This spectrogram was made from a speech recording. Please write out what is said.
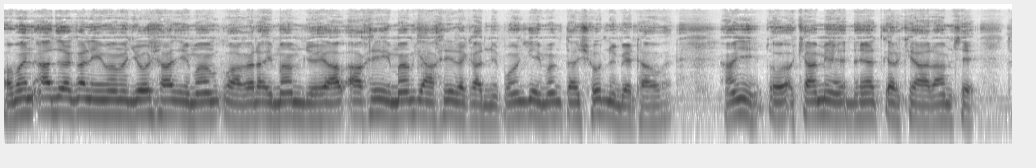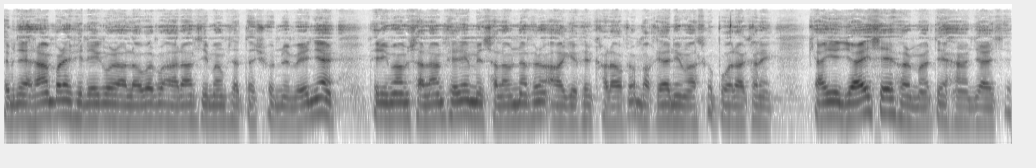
امن ادرک الامام، جو شاید امام کو اگر امام جو ہے، آپ آخری امام کے آخری رکعت میں پہنچ کے امام تشہد میں بیٹھا ہوا ہے۔ ہاں جی تو کیا میں نیت کر کے آرام سے طبی حرام پڑھیں پھر ایک اور اللہ پر آرام سے امام سے تشہد میں بیٹھ جائیں، پھر امام سلام پھیریں میں سلام نہ پھروں، آگے پھر کھڑا ہو کر بقیہ نماز کو پورا کریں۔ کیا یہ جائز ہے؟ فرماتے ہیں ہاں جائز ہے۔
